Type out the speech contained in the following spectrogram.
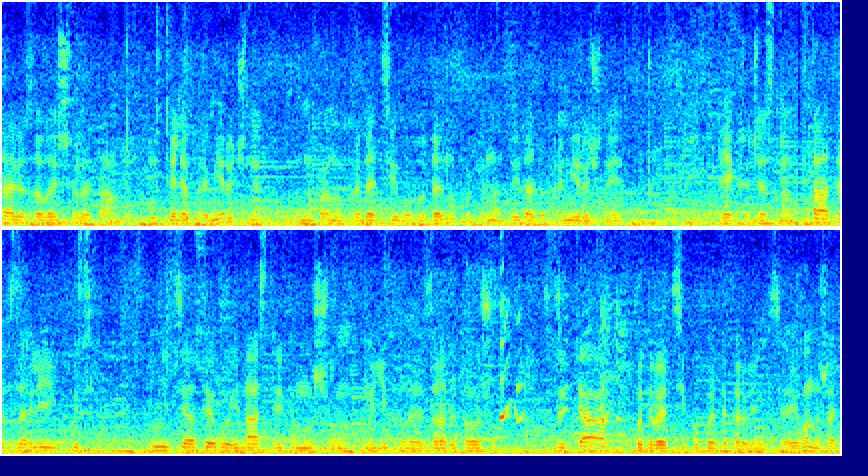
Наталю залишили там біля примірочної. Напевно, пройде цілу годину, поки вона дійде до примірочної. Я, якщо чесно, втратив взагалі якусь ініціативу і настрій, тому що ми їхали заради того, щоб взуття подивитися і купити Каролінці, а його, на жаль,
